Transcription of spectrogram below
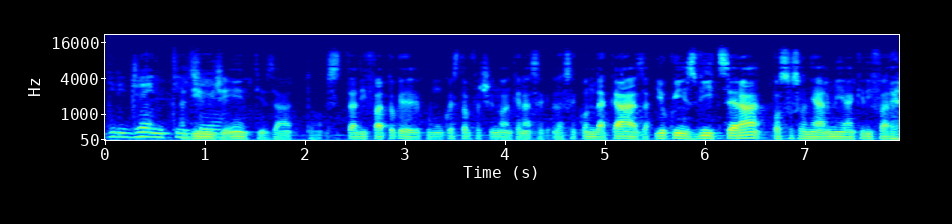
dirigenti. A cioè. dirigenti, esatto. Sta di fatto che comunque stanno facendo anche una, la seconda casa. Io qui in Svizzera posso sognarmi anche di, fare,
